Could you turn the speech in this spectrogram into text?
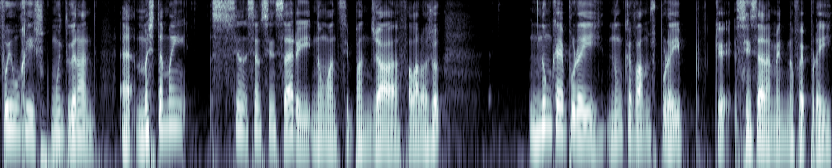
foi um risco muito grande. Uh, mas também, sendo sincero e não antecipando já a falar ao jogo, nunca é por aí. Nunca vamos por aí, porque sinceramente não foi por aí.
